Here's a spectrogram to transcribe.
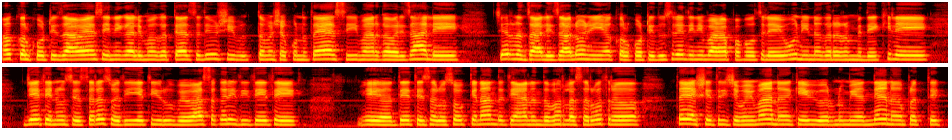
अक्कलकोटी जावयासी निघाले मग त्याच दिवशी उत्तम शकून तयासी मार्गावरी झाले. चरण चाली चालोनी अक्कलकोटी दुसरे दिनी बाळाप्पा पोचले येऊनी नगररम्य देखिले. जेथे नुसे सरस्वती येथे रूपे वास करीती तेथे ए- तेथे सर्व सौख्य नांदते आनंद भरला सर्वत्र. तया क्षेत्रीचे महिमान केवीवरून मी अज्ञान प्रत्येक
